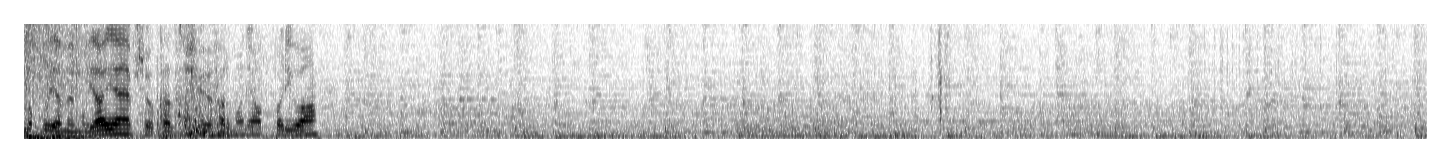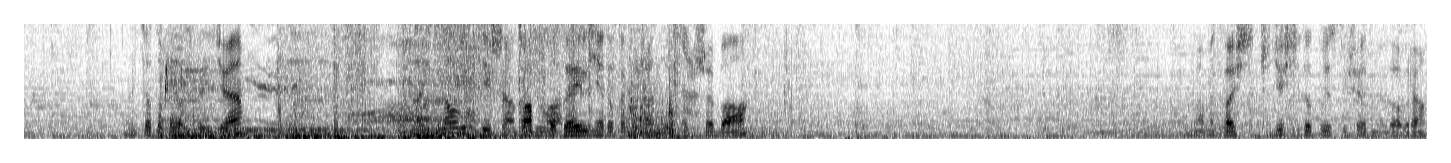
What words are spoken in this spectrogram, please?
Blokujemy mu jaje, przy okazji się harmonia odpaliła. No i co to teraz wyjdzie? No i znowu złapać. Gale nie do tego rzędu co trzeba. 20, 30 do 27, dobra.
